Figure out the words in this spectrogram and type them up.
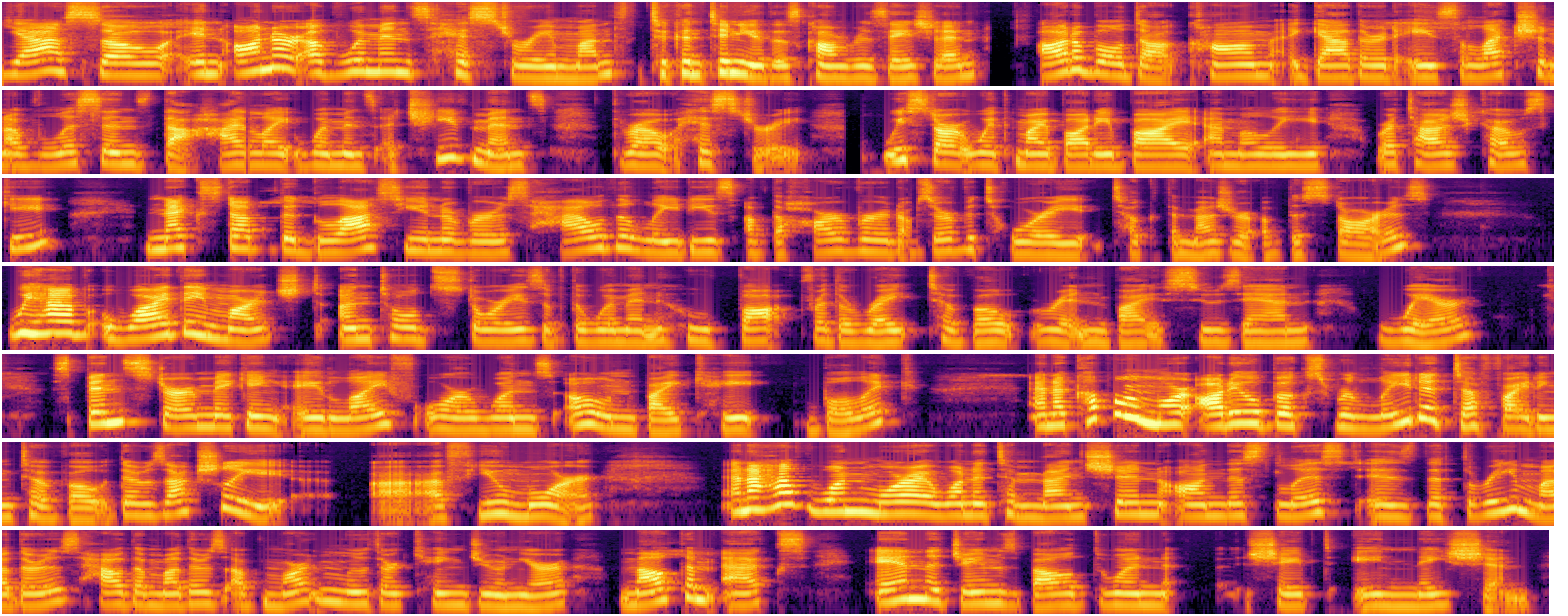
Yeah, so in honor of Women's History Month, to continue this conversation, Audible.com gathered a selection of listens that highlight women's achievements throughout history. We start with My Body by Emily Ratajkowski. Next up, The Glass Universe How the Ladies of the Harvard Observatory Took the Measure of the Stars. We have Why They Marched Untold Stories of the Women Who Fought for the Right to Vote, written by Suzanne Ware. Spinster Making a Life or One's Own by Kate Bolick. And a couple more audiobooks related to fighting to vote. There was actually uh, a few more. And I have one more I wanted to mention on this list is The Three Mothers, how the mothers of Martin Luther King Jr., Malcolm X, and the James Baldwin shaped a nation.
